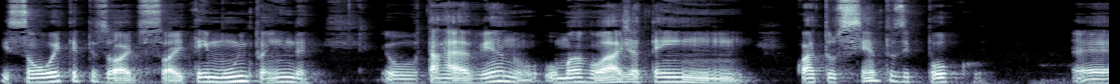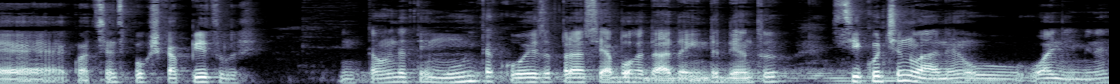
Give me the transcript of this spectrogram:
E são oito episódios só. E tem muito ainda. Eu tava vendo, o Manhua já tem 400 e pouco. É, 400 e poucos capítulos. Então ainda tem muita coisa para ser abordada ainda dentro, se continuar, né? O, o anime, né?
